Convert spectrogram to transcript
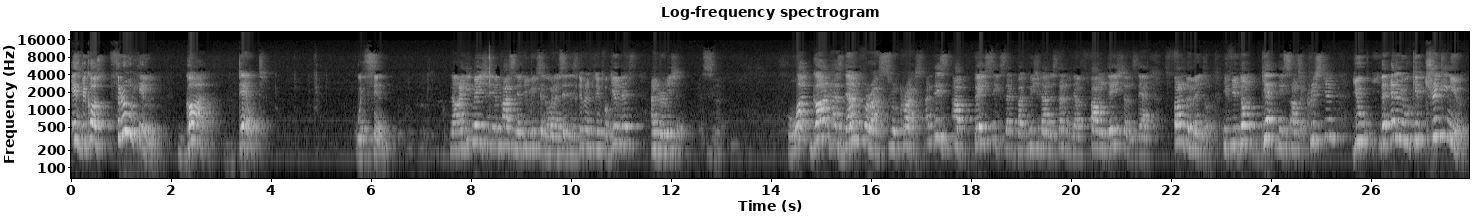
is because through him, God dealt with sin. Now, I did mention it in passing a few weeks ago when I said there's a difference between forgiveness and remission what God has done for us through Christ. And these are basics that but we should understand that they are foundations, they are fundamental. If you don't get this as a Christian, you the enemy will keep tricking you.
